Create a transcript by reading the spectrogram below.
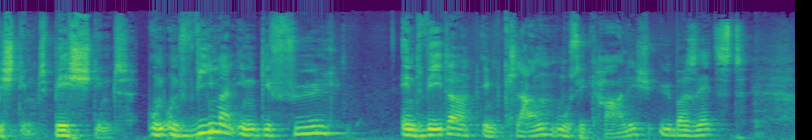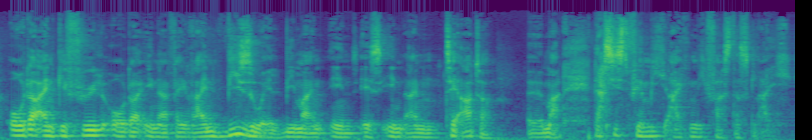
bestimmt, bestimmt. Und, und wie man im Gefühl entweder im Klang musikalisch übersetzt oder ein Gefühl oder in rein visuell, wie man es in einem Theater macht. Das ist für mich eigentlich fast das Gleiche.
